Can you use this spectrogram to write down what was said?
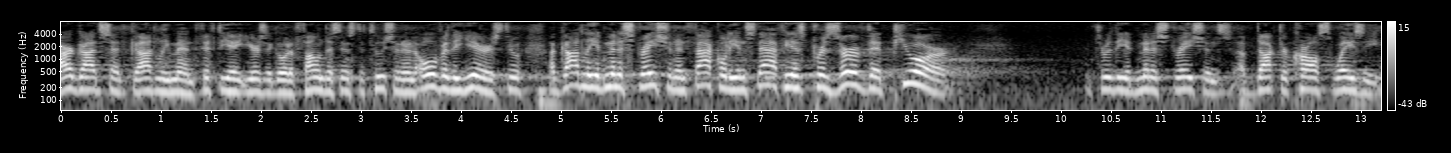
Our God sent godly men 58 years ago to found this institution, and over the years, through a godly administration and faculty and staff, He has preserved it pure. And through the administrations of Dr. Carl Swayze,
